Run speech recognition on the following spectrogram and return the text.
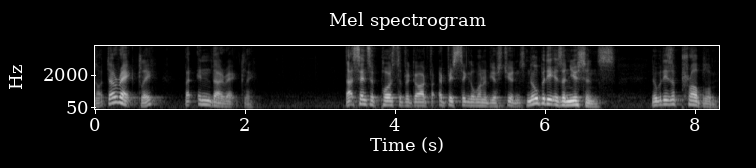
Not directly, but indirectly. That sense of positive regard for every single one of your students. Nobody is a nuisance. Nobody's a problem.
